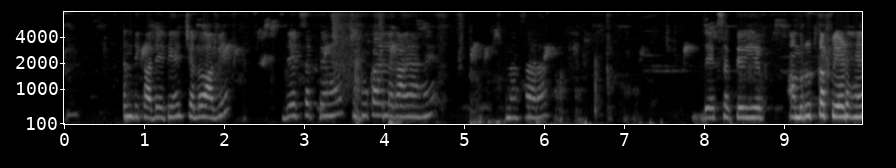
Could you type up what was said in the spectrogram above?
गार्डन दिखा देते हैं। चलो अभी देख सकते हो, चिकू का लगाया है इतना सारा। देख सकते हो, ये अमरुद का पेड़ है।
